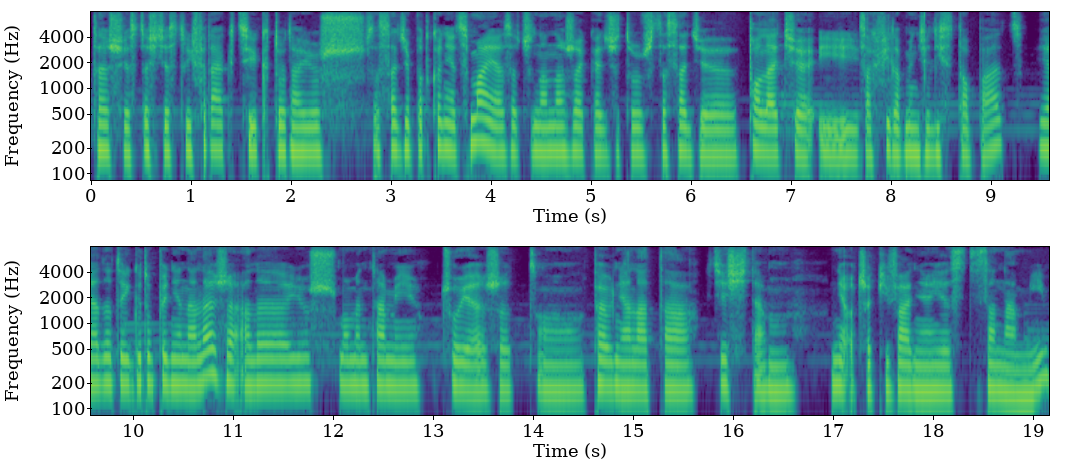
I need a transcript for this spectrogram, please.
też jesteście z tej frakcji, która już w zasadzie pod koniec maja zaczyna narzekać, że to już w zasadzie polecie i za chwilę będzie listopad. Ja do tej grupy nie należę, ale już momentami czuję, że to pełnia lata gdzieś tam nieoczekiwanie jest za nami.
